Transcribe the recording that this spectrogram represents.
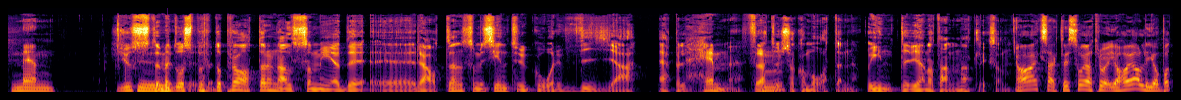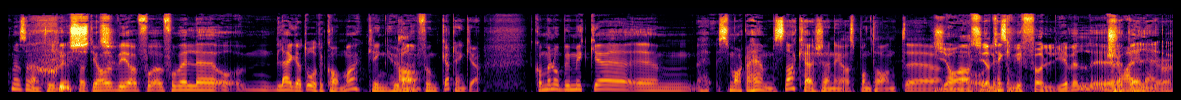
Men Just du- det, men då, då pratar den alltså med eh, routern som i sin tur går via Apple Hem för att Mm. du ska komma åt den och inte via något annat liksom. Ja, exakt. Det är så jag tror. Jag har ju aldrig jobbat med en sån här tidigare, så jag, jag får, får väl äh, läge att återkomma kring hur Ja. den funkar, tänker jag. Det kommer nog bli mycket ehm, smarta hemsnack här, känner jag spontant. ehm, Ja, alltså jag liksom- tänker vi följer väl eh, and dig. error.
